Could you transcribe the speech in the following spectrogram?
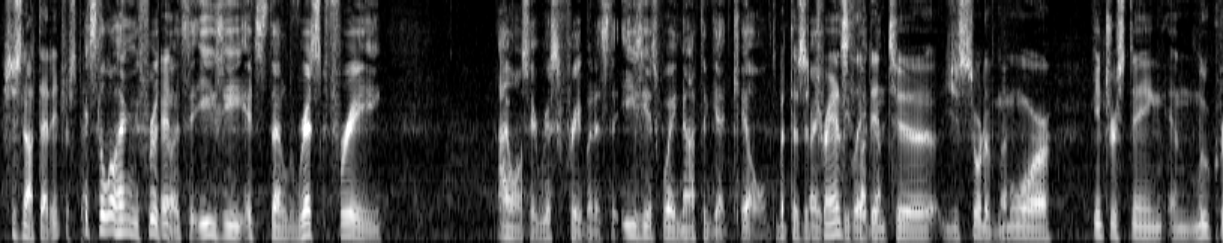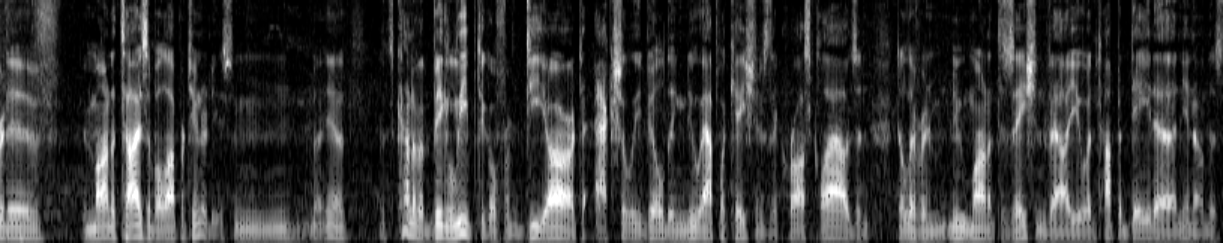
it's just not that interesting. It's the low hanging fruit though, it's the easy, it's the risk-free I won't say risk-free, but it's the easiest way not to get killed. But does it right? translate into just sort of more interesting and lucrative and monetizable opportunities? And, mm, you know, it's kind of a big leap to go from DR to actually building new applications that cross clouds and deliver new monetization value on top of data and you know, this.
